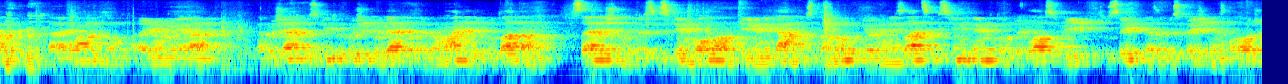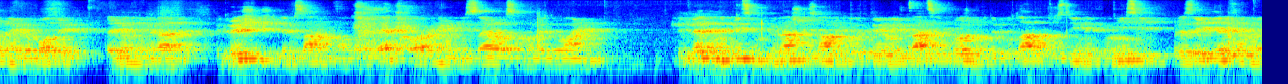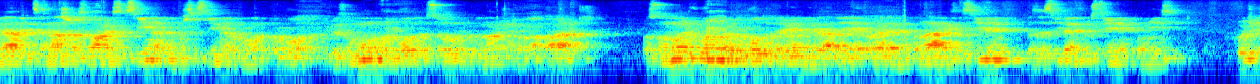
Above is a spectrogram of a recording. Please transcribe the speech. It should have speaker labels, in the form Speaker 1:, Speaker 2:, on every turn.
Speaker 1: директором та регламентом районної ради. На початку звіту хочу подякувати громаді, депутатам, селищним та сільським головам, керівникам установ і організацій, всім тим, хто приклав своїх зусиль для забезпечення злагодженої роботи районної ради, підвищуючи тим самим авторитет органів місцевого самоврядування. Підведення підсумків нашої з вами колективної праці кожного депутата, постійних комісій, президії районної ради це наша з вами сесійна та міжсесійна робота. Безумовно робота всього виконавчого апарату. Основною формою роботи районної ради є проведення пленарних засідань та засідань постійних комісій. Хочу,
